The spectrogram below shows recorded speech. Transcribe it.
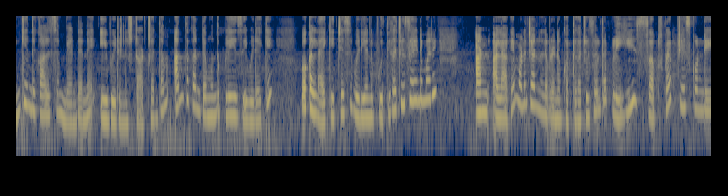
ఇంకెందుకు ఆలస్యం? వెంటనే ఈ వీడియోని స్టార్ట్ చేద్దాం. అంతకంటే ముందు ప్లీజ్ ఈ వీడియోకి ఒక లైక్ ఇచ్చేసి వీడియోని పూర్తిగా చూసేయండి మరి. అండ్ అలాగే మన ఛానల్ ఎవరైనా కొత్తగా చూసేవెళ్తే ప్లీజ్ సబ్స్క్రైబ్ చేసుకోండి.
